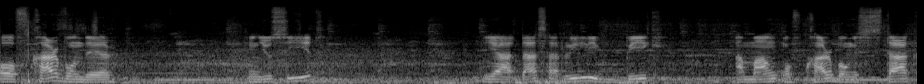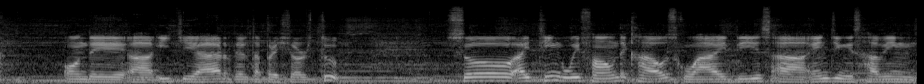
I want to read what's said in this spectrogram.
of carbon there. Can you see it yeah that's a really big amount of carbon stuck on the uh, EGR delta pressure tube. So I think we found the cause why this uh, engine is having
